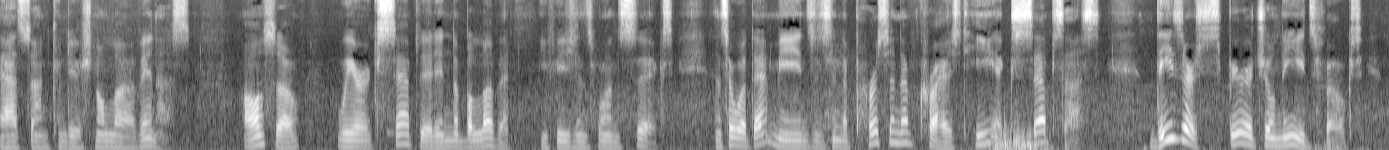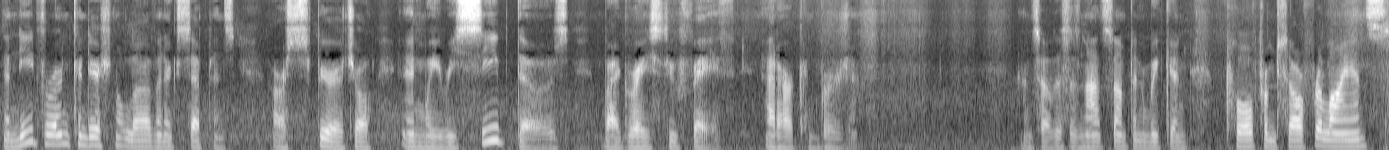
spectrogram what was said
That's unconditional love in us. Also, we are accepted in the beloved, Ephesians 1 6. And so, what that means is in the person of Christ, He accepts us. These are spiritual needs, folks. The need for unconditional love and acceptance are spiritual, and we received those by grace through faith at our conversion. And so, this is not something we can pull from self reliance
